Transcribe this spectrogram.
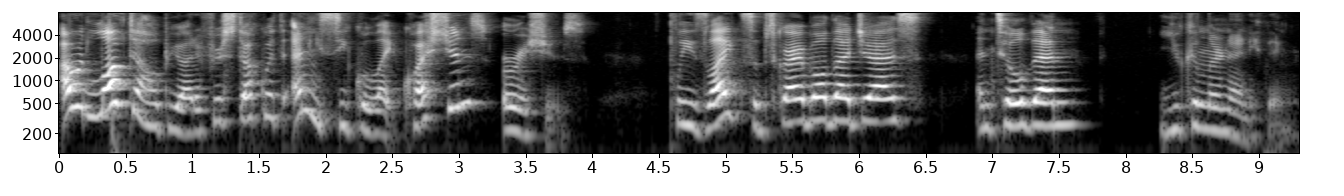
I would love to help you out if you're stuck with any SQLite questions or issues. Please like, subscribe, all that jazz. Until then, you can learn anything.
